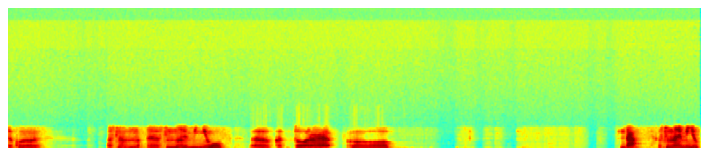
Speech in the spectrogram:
такое основно- э, основное меню, э, которое... э, да, основное меню.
